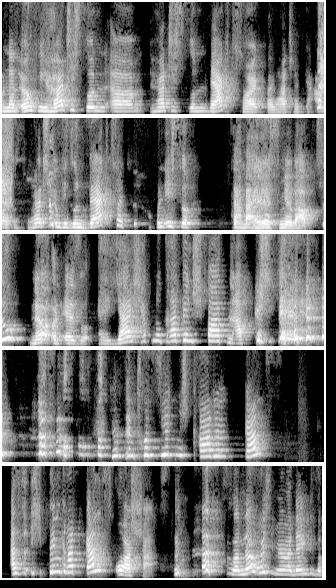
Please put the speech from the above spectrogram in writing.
Und dann irgendwie hörte ich so ein, äh, hörte ich so ein Werkzeug, weil er hat halt gearbeitet, hörte ich irgendwie so ein Werkzeug und ich so, sag mal, hörst du mir überhaupt zu? Ne? Und er so, äh, ja, ich habe nur gerade den Spaten abgestellt. das interessiert mich gerade ganz also ich bin gerade ganz Ohrschatz. so, ne, wo ich mir immer denke, so,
